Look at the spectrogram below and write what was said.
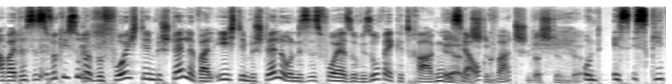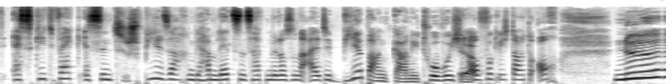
aber das ist wirklich super, bevor ich den bestelle, weil ehe ich den bestelle und es ist vorher sowieso weggetragen, Ja, ist ja auch stimmt. Quatsch. Das stimmt, ja. Und es, es, geht, es geht weg. Es sind Spielsachen. Wir haben letztens hatten wir noch so eine alte Bierbankgarnitur, wo ich Ja. auch wirklich dachte, ach, nö,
